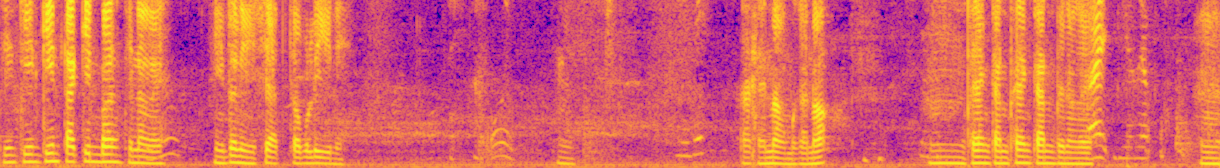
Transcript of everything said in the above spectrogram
กินกินกินตากินเบิ้งเป็นยังไงนี่ตัวนี้แซ่บสตรอเบอรี่นี่โอ้ยอืมนี่ดิตาให้น้องเหมือนกันเนาะอืมแพงกันแพงกันเป็นยังไงได้เดี๋ยวแล้วอืม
